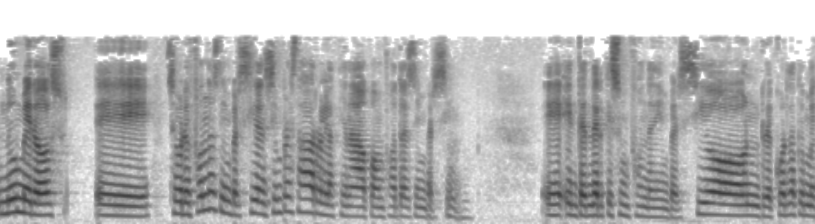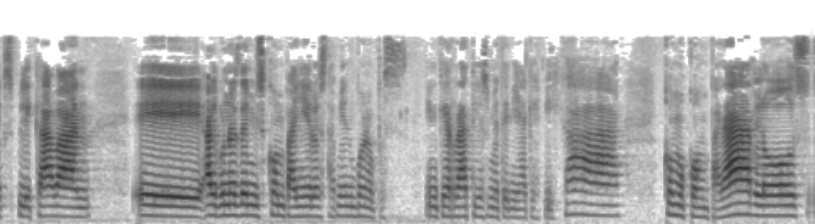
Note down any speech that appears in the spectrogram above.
números eh, sobre fondos de inversión, siempre he estado relacionado con fondos de inversión. Eh, entender qué es un fondo de inversión, recuerdo que me explicaban algunos de mis compañeros también, bueno, pues en qué ratios me tenía que fijar, cómo compararlos,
